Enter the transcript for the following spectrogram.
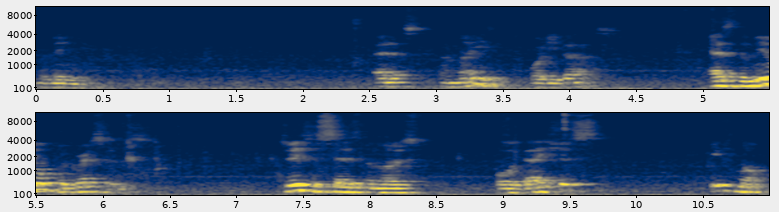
the menu. And it's amazing what he does. As the meal progresses, Jesus says the most audacious, if not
